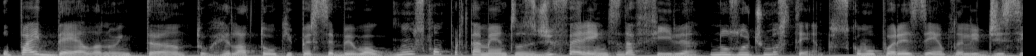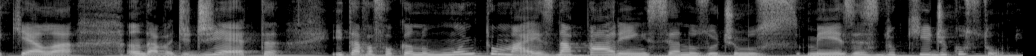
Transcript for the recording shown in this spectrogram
O pai dela, no entanto, relatou que percebeu alguns comportamentos diferentes da filha nos últimos tempos, como por exemplo, ele disse que ela andava de dieta e estava focando muito mais na aparência nos últimos meses do que de costume.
